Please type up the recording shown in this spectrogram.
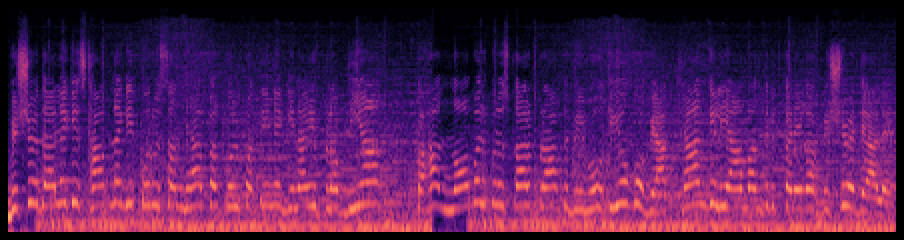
विश्वविद्यालय की स्थापना की पूर्व संध्या पर कुलपति ने गिनाई उपलब्धियाँ, कहा नोबेल पुरस्कार प्राप्त विभूतियों को व्याख्यान के लिए आमंत्रित करेगा विश्वविद्यालय।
